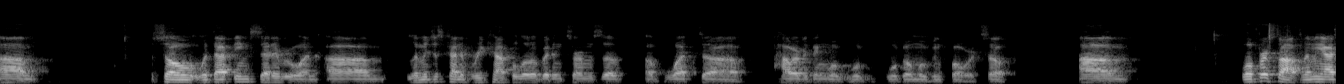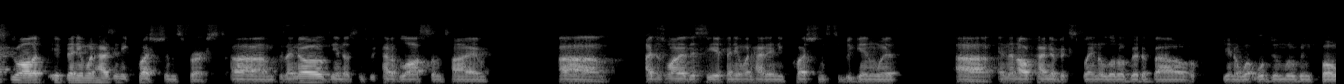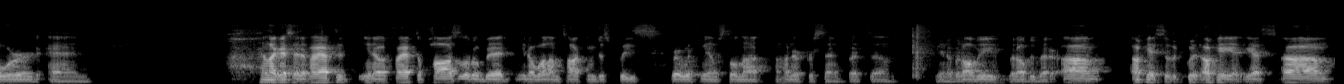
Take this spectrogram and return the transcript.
Um, so with that being said, everyone, um, let me just kind of recap a little bit in terms of of what uh, how everything will, will, will go moving forward. So, um, well, first off, let me ask you all if, if anyone has any questions first, because um, I know you know since we kind of lost some time, uh, I just wanted to see if anyone had any questions to begin with, uh, and then I'll kind of explain a little bit about you know what we'll do moving forward and and like I said, if I have to, you know, if I have to pause a little bit, you know, while I'm talking, just please bear with me. I'm still not 100%, but um, you know, but I'll be, but I'll be better. Um, okay, so the quick, okay, yeah, yes, um,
